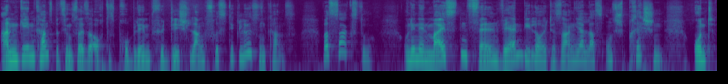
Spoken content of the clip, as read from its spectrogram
angehen kannst, beziehungsweise auch das Problem für dich langfristig lösen kannst. Was sagst du? Und in den meisten Fällen werden die Leute sagen, ja, lass uns sprechen. Und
